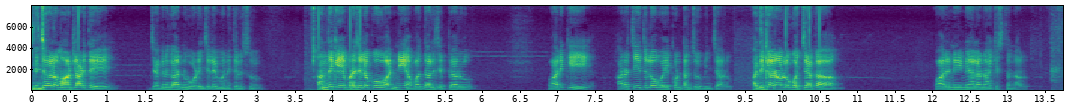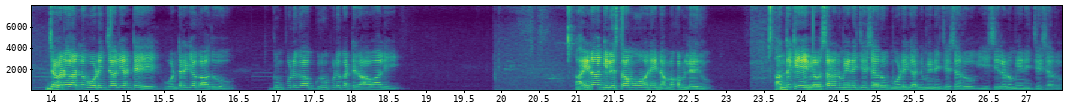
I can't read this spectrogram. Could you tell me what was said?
నిజాలు మాట్లాడితే జగన్ గారిని ఓడించలేమని తెలుసు. అందుకే ప్రజలకు అన్ని అబద్ధాలు చెప్పారు. వారికి అరచేతిలో వైకుంఠం చూపించారు. అధికారంలోకి వచ్చాక వారిని నేల నాకిస్తున్నారు. జగన్ గారిని ఓడించాలి అంటే ఒంటరిగా కాదు గుంపులుగా గ్రూపులు కట్టి రావాలి. అయినా గెలుస్తాము అనే నమ్మకం లేదు. అందుకే వ్యవసాయాలను మేనేజ్ చేశారు మోడీ గారిని మేనేజ్ చేశారు ఈసీలను మేనేజ్ చేశారు.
